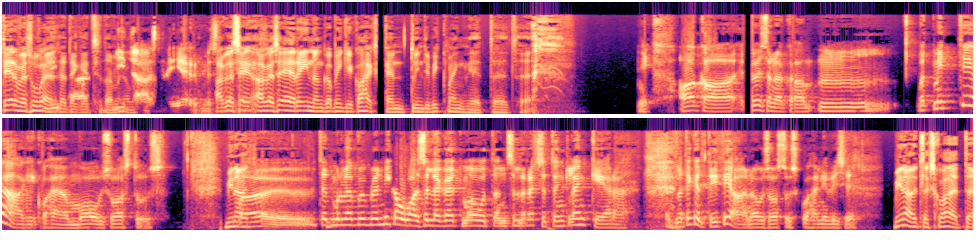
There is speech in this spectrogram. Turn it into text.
terve suve sa tegid seda. mida sa järgmise. aga see, aga see Rein on ka mingi kaheksakümmend tundi pikk mäng, nii et, et nii, aga ühesõnaga mm,, vot ma ei teagi kohe on mu aus vastus. mina ma, tead, mul läheb võib-olla nii kaua sellega, et ma ootan selle Ratchet and Clanki ära. et ma tegelikult ei tea, on aus vastus kohe niiviisi. mina ütleks kohe, et,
